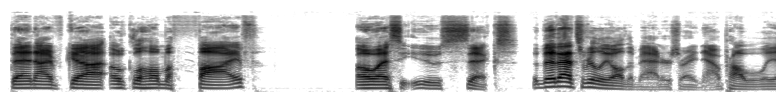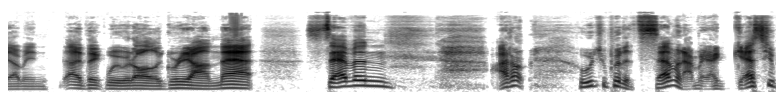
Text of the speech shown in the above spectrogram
Then I've got Oklahoma five, OSU six. That's really all that matters right now. Probably. I mean, I think we would all agree on that. Seven. I don't. Who would you put at seven? I mean, I guess you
